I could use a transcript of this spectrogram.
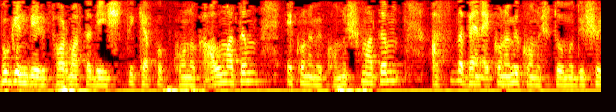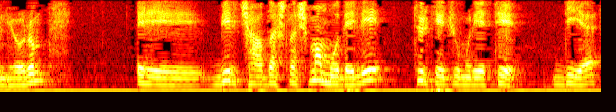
Bugün bir formatta değişiklik yapıp konuk almadım. Ekonomi konuşmadım. Aslında ben ekonomi konuştuğumu düşünüyorum. Ee, bir çağdaşlaşma modeli Türkiye Cumhuriyeti diye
